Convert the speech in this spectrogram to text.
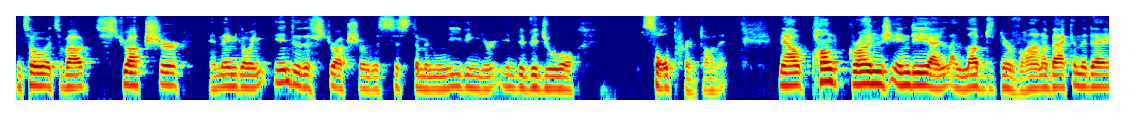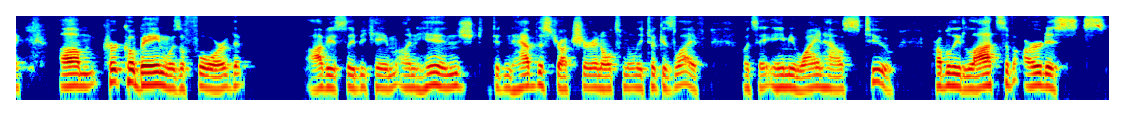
And so it's about structure and then going into the structure of the system and leaving your individual soul print on it. Now, punk, grunge, indie, I, I loved Nirvana back in the day. Um, Kurt Cobain was a four that obviously became unhinged, didn't have the structure, and ultimately took his life. I would say Amy Winehouse, too. Probably lots of artists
